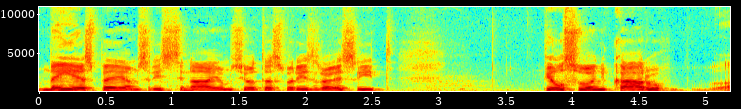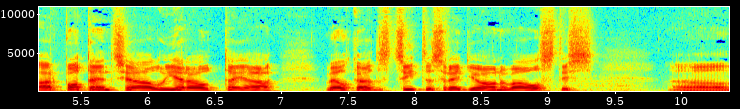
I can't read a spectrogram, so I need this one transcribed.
neiespējams risinājums, jo tas var izraisīt pilsoņu karu ar potenciālu ieraut tajā vēl kādas citas reģiona valstis. Uh,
